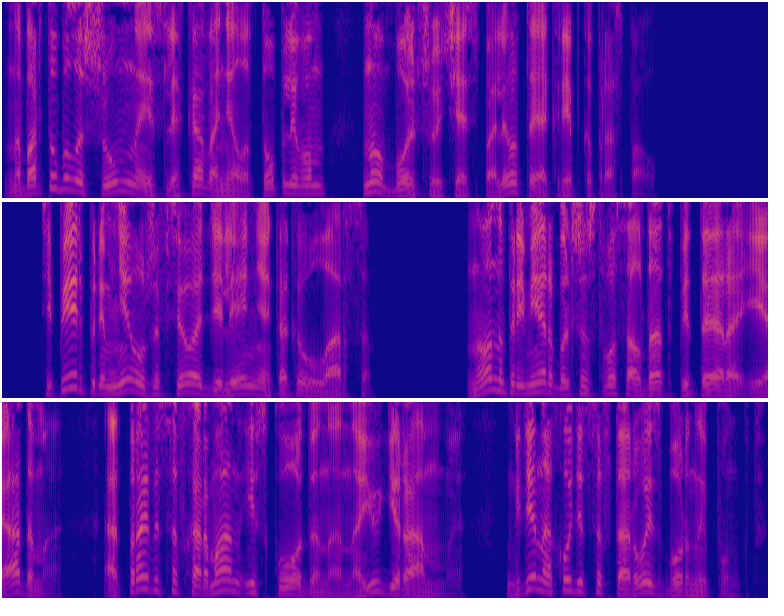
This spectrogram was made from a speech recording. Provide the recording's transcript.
На борту было шумно и слегка воняло топливом, но большую часть полета я крепко проспал. Теперь при мне уже все отделение, как и у Ларса. Но, например, большинство солдат Питера и Адама отправятся в Харман из Кодана на юге Раммы, где находится второй сборный пункт.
